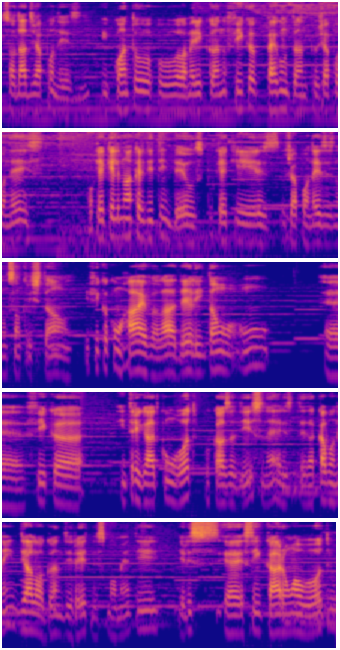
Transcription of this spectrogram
soldados japoneses. né? Enquanto o americano fica perguntando para o japonês por que, que ele não acredita em Deus? Por que, que eles, os japoneses não são cristãos? E fica com raiva lá dele. Então um é, fica intrigado com o outro por causa disso, né? Eles, eles acabam nem dialogando direito nesse momento e eles é, se encaram um ao outro.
